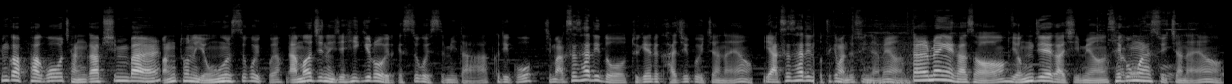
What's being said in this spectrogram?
흉갑하고 장갑, 신발, 망토는 영웅을 쓰고 있고요. 나머지는 이제 희귀로 이렇게 쓰고 있습니다. 그리고 지금 악세사리도 두 개를 가지고 있잖아요. 이 악세사리는 어떻게 만들 수 있냐면 설명에 가서 영지에 가시면 세공을 할 수 있잖아요.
